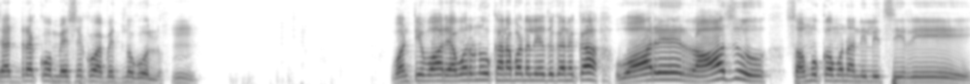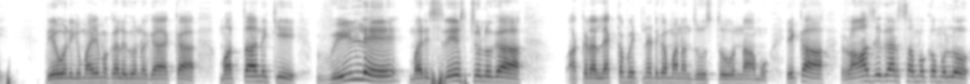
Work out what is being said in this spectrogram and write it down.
షడ్రకో మెషకో అభిజ్ఞగోళ్ళు. వంటి వారెవరునూ కనబడలేదు గనుక వారే రాజు సముఖమున నిలిచిరి. దేవునికి మహిమ కలుగును గాక. మొత్తానికి వీళ్ళే మరి శ్రేష్ఠులుగా అక్కడ లెక్క పెట్టినట్టుగా మనం చూస్తూ ఉన్నాము. ఇక రాజుగారి సముఖములో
